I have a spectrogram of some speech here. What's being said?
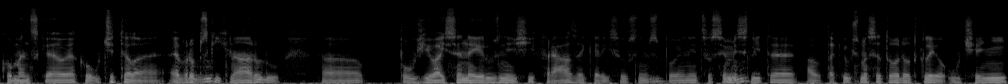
Komenského jako učitele evropských mm. národů. Používají se nejrůznější fráze, které jsou s ním mhm. spojeny. Co si mm. myslíte, a taky už jsme se toho dotkli o učení,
